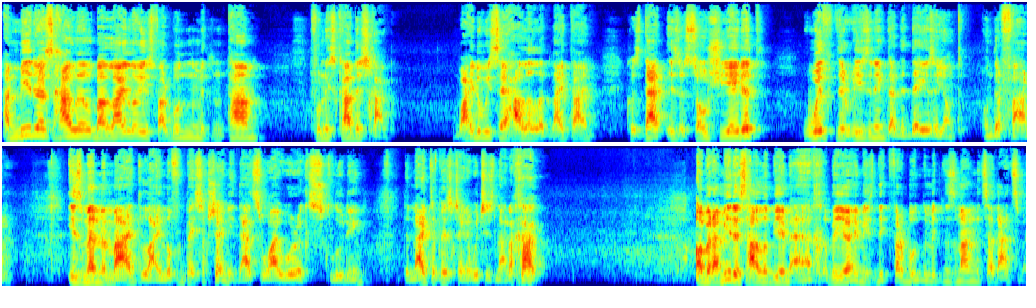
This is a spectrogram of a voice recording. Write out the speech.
Amiras halil balaylo is verbunden mit Tam von. Why do we say halil at night time? Because that is associated with the reasoning that the day is a Yontif. on their far, is mememait laila from Pesach Sheni. That's why we're excluding the night of Pesach Sheni, which is not a chag. Is mit dem mit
